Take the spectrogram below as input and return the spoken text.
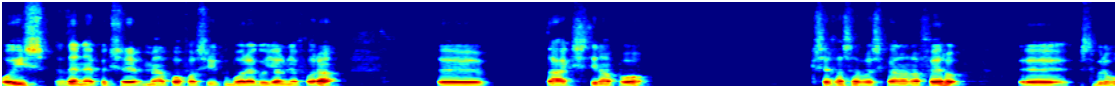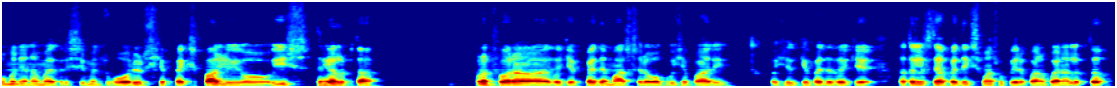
ο Ish δεν έπαιξε με απόφαση του Μπορέγκο για άλλη μια φορά. Ε, εντάξει, τι να πω. Ξέχασα βασικά να αναφέρω ε, στην προηγούμενη αναμέτρηση με τους Warriors είχε παίξει πάλι ο Ις τρία λεπτά. Πρώτη φορά εδώ και πέντε μάτς ξέρω εγώ που είχε πάρει όχι εδώ και πέντε, εδώ και τα τελευταία 5-6 μάτς που πήρε πάνω από ένα λεπτό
